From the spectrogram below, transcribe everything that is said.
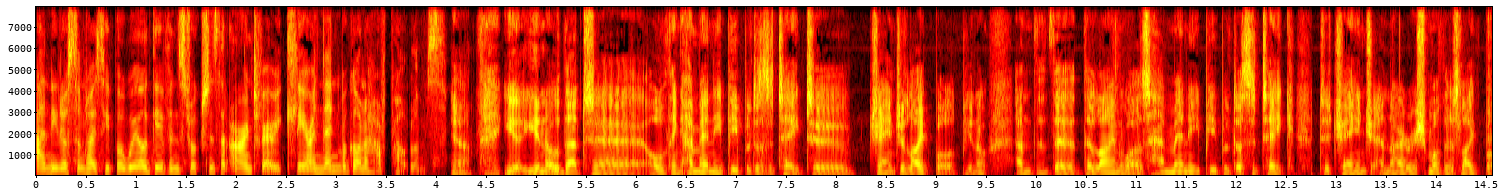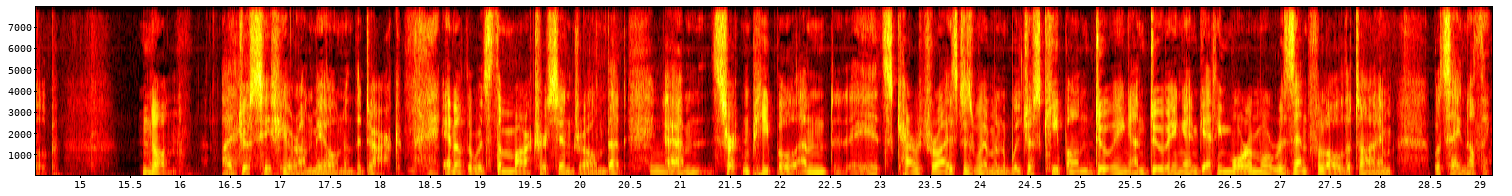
And you know sometimes people will give instructions that aren't very clear, and then we're going to have problems. Yeah, you you know that uh, old thing. How many people does it take to change a light bulb? You know, and the the, the line was, how many people does it take to change an Irish mother's light bulb? None. I just sit here on my own in the dark. In other words, the martyr syndrome that um, certain people, and it's characterized as women, will just keep on doing and doing and getting more and more resentful all the time, but say nothing.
